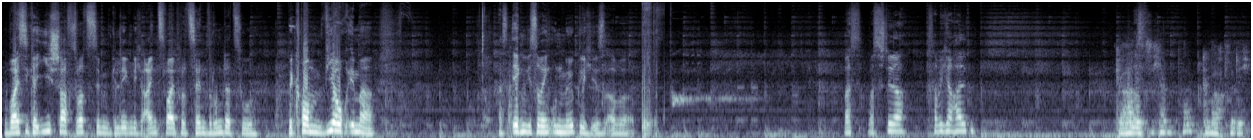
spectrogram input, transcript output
wobei es die KI schafft, trotzdem gelegentlich 1-2% runter zu bekommen, wie auch immer. Was irgendwie so wenig unmöglich ist, aber. pff. Was? Was steht da? Was habe ich erhalten? Gar nichts. Ich habe einen Punkt gemacht für dich.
